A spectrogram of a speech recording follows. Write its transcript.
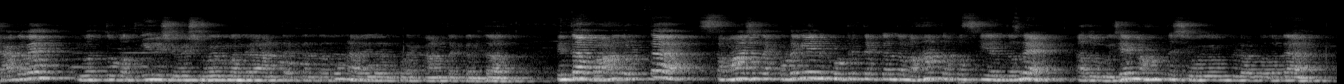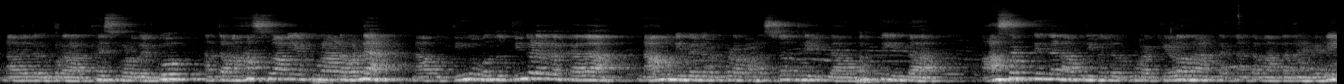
ಜಾಗವೇ ಇವತ್ತು ಮತ್ವೀರ ಶಿವೇಶ್ವರ ಶಿವ ಮಂದಿರ ಅಂತಕ್ಕಂಥದ್ದು ನಾವೆಲ್ಲರೂ ಕೂಡ ಕಾಣ್ತಕ್ಕಂಥದ್ದು. ಇಂಥ ಬಹಳ ದೊಡ್ಡ ಸಮಾಜದ ಕೊಡುಗೆಯನ್ನು ಕೊಟ್ಟಿರ್ತಕ್ಕಂಥ ಮಹಾ ತಪಸ್ವಿ ಅಂತಂದ್ರೆ ಅದು ವಿಜಯ ಮಹಂತ ಶಿವಯೋಗಿಗಳು ಅನ್ನೋದನ್ನ ನಾವೆಲ್ಲರೂ ಕೂಡ ಅರ್ಥೈಸ್ಕೊಳ್ಬೇಕು. ಅಂತ ಮಹಾಸ್ವಾಮಿಯ ಪುರಾಣವನ್ನ ನಾವು ತಿಂಗಳು ಒಂದು ತಿಂಗಳ ಕಾಲ ನಾವು ನೀವೆಲ್ಲರೂ ಕೂಡ ಬಹಳ ಶ್ರದ್ಧೆಯಿಂದ, ಭಕ್ತಿಯಿಂದ, ಆಸಕ್ತಿಯಿಂದ ನಾವು ನೀವೆಲ್ಲರೂ ಕೂಡ ಕೇಳೋಣ ಅಂತಕ್ಕಂಥ ಮಾತನ್ನ ಹೇಳಿ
